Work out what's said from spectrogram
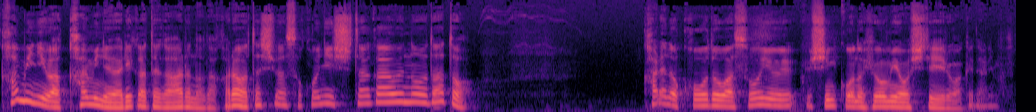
神には神のやり方があるのだから私はそこに従うのだと。彼の行動はそういう信仰の表明をしているわけであります。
